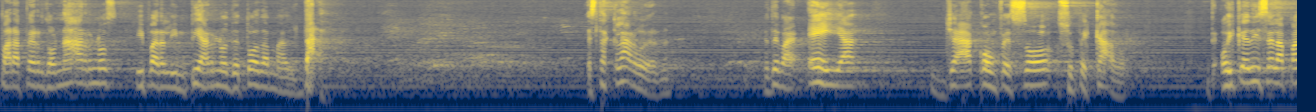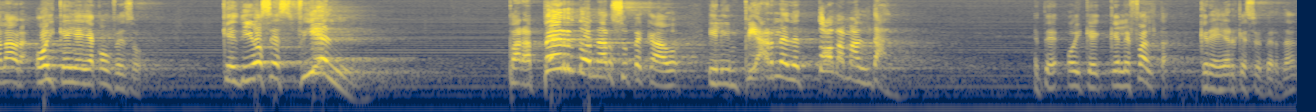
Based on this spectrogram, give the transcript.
para perdonarnos y para limpiarnos de toda maldad. Está claro, ¿verdad? ella ya confesó su pecado. Hoy que dice la palabra, hoy que ella ya confesó, que Dios es fiel para perdonar su pecado y limpiarle de toda maldad. Hoy que, le falta? Creer que eso es verdad.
